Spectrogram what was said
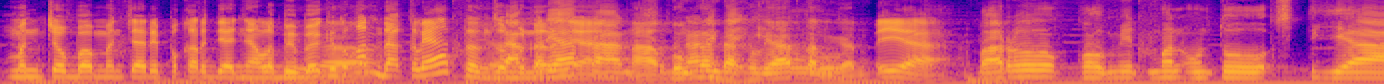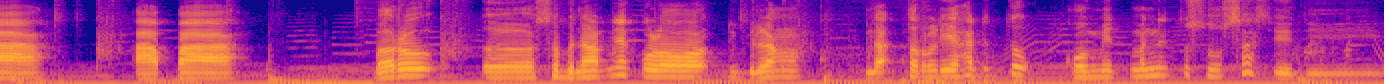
mencoba mencari pekerjaan yang lebih baik Iya. itu kan tidak kelihatan Nggak sebenarnya kelihatan. nabung kan tidak kayak kelihatan gitu. kan. iya baru komitmen untuk setia apa baru eh, sebenarnya kalau dibilang nggak terlihat itu komitmen itu susah sih di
